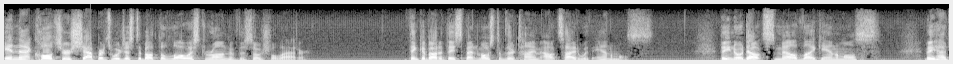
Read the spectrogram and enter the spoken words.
In that culture, shepherds were just about the lowest rung of the social ladder. Think about it. They spent most of their time outside with animals. They no doubt smelled like animals. They had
